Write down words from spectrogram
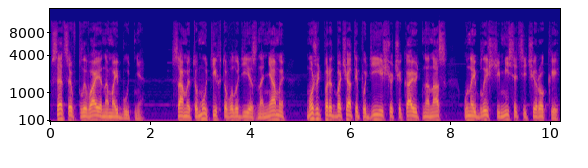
все це впливає на майбутнє. Саме тому ті, хто володіє знаннями, можуть передбачати події, що чекають на нас у найближчі місяці чи роки.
